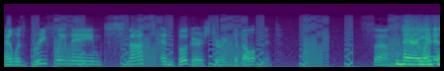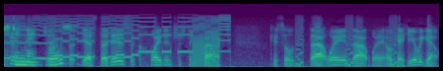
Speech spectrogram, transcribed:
and was briefly named Snots and Boogers during development. Uh, Very interesting name choice. Th- Yes, that is a quite interesting fact. Okay, so that way, that way. Okay, here we go.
